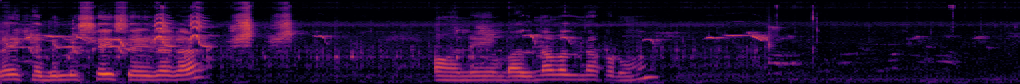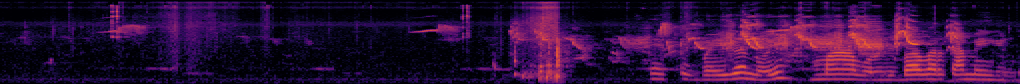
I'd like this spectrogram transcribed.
রেখে দিলে সেই সেই জায়গা। অনে বাজনা বাজনা করুম। একটু বাই জানোই মা বলে বাবার কামে গেল।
